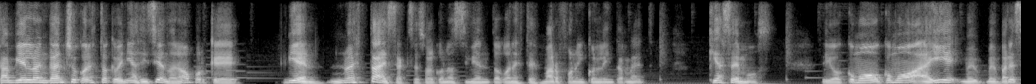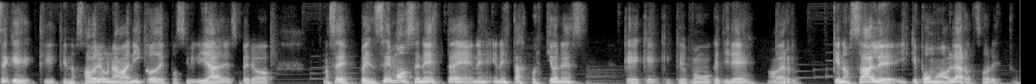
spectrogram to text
también lo engancho con esto que venías diciendo, ¿no? Porque bien, no está ese acceso al conocimiento con este smartphone y con la internet. ¿Qué hacemos? Digo, ¿cómo, ahí me, parece que, nos abre un abanico de posibilidades? Pero, no sé, pensemos en, en, estas cuestiones que, que, como que tiré, a ver qué nos sale y qué podemos hablar sobre esto.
